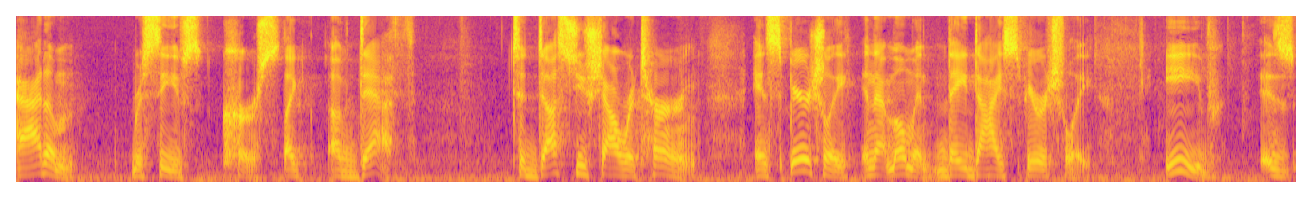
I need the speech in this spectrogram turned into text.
Adam receives curse, like of death. To dust you shall return. And spiritually, in that moment, they die spiritually. Eve is,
